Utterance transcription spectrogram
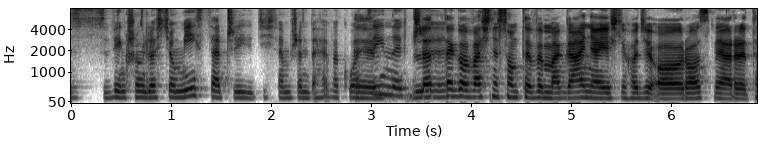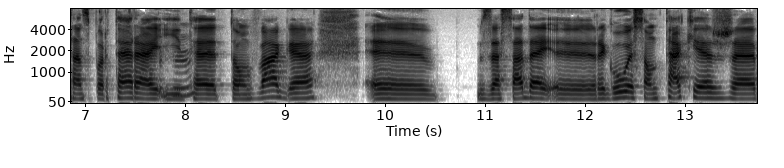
z większą ilością miejsca, czyli gdzieś tam w rzędach ewakuacyjnych? Czy... Dlatego właśnie są te wymagania, jeśli chodzi o rozmiar transportera mhm. i tę tą wagę. Zasady, reguły są takie, że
